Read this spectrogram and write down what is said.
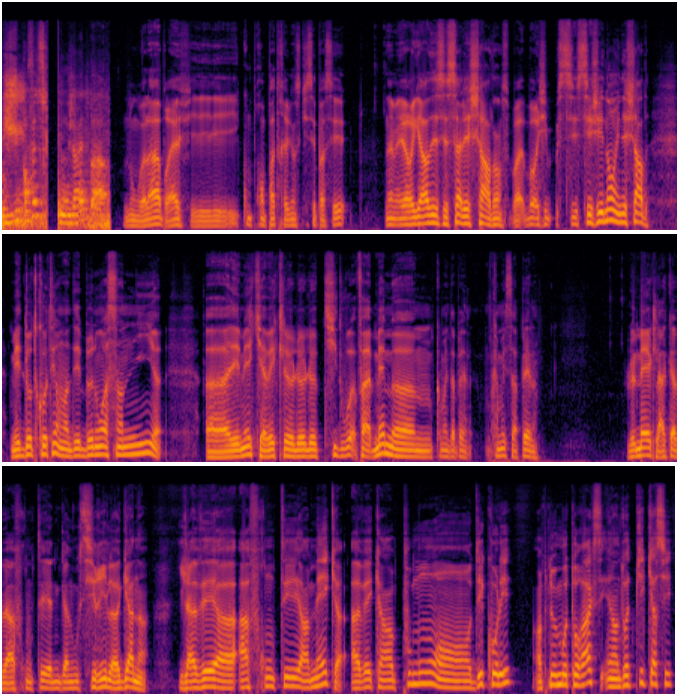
Je- en fait, donc j'arrête pas. Donc voilà, bref, il, il comprend pas très bien ce qui s'est passé. Non mais regardez, c'est ça l'écharde. hein. C'est- gênant une écharde. Mais de l'autre côté, on a des Benoît Saint-Denis, euh, les mecs avec le, petit doigt. Enfin, même. euh, comment il s'appelle? Le mec là qui avait affronté Nganou, Cyril Gann. Il avait euh, affronté un mec avec un poumon en décollé, un pneumothorax et un doigt de pied cassé.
